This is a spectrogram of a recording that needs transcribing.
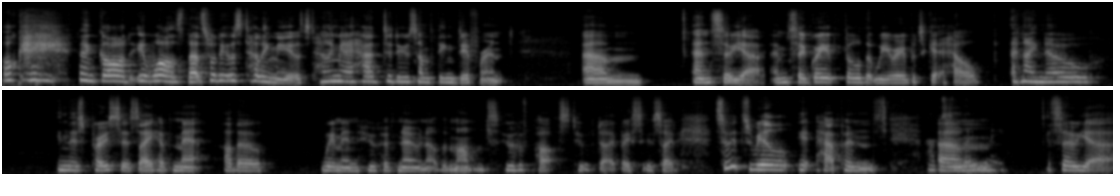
okay, thank God it was. That's what it was telling me. It was telling me I had to do something different. Um, and so, yeah, I'm so grateful that we were able to get help. And I know in this process, I have met other women who have known other mums who have passed, who have died by suicide. So it's real, it happens. Absolutely. Um, so, yeah.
